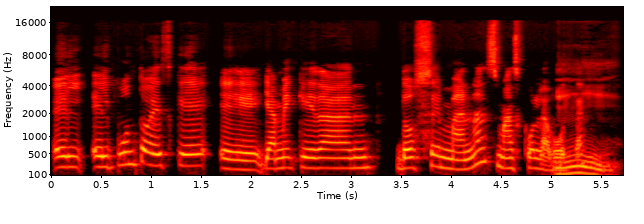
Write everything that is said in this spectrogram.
el, el punto es que eh, ya me quedan dos semanas más con la bota. Mm.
